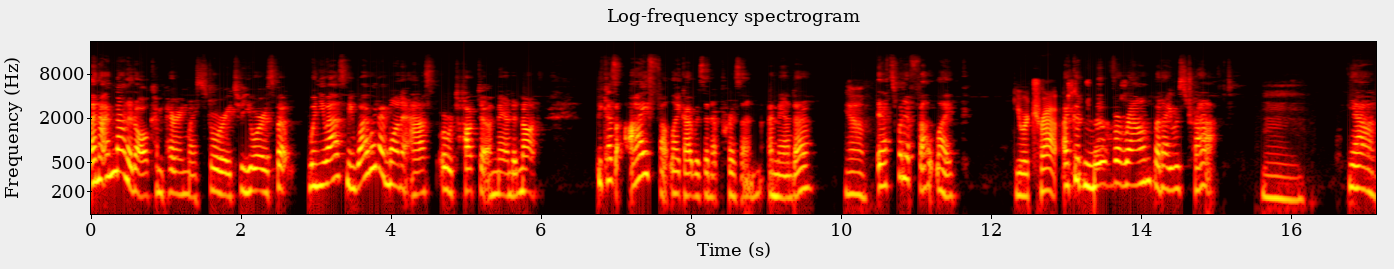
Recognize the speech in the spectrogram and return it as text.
And I'm not at all comparing my story to yours, but when you ask me, why would I want to ask or talk to Amanda Knox? Because I felt like I was in a prison, Amanda. Yeah. That's what it felt like. You were trapped. I could move around, but I was trapped. Hmm. Yeah.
